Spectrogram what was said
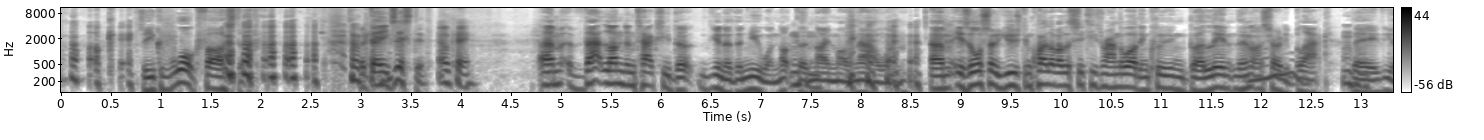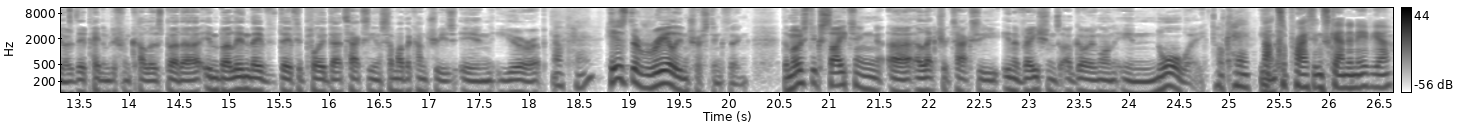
Okay. so you could walk faster. But they existed. Okay. Um, that London taxi, the you know the new one, not the nine miles an hour one, um, is also used in quite a lot of other cities around the world, including Berlin. They're not necessarily black; they you know they paint them different colors. But uh, in Berlin, they've they've deployed that taxi in some other countries in Europe. Okay. Here's the real interesting thing: the most exciting uh, electric taxi innovations are going on in Norway. Okay. Not surprising, Scandinavia.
